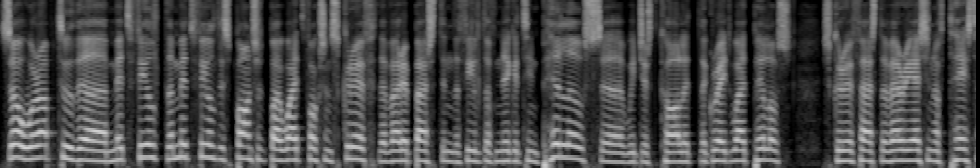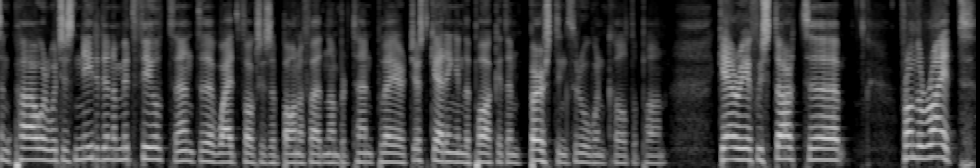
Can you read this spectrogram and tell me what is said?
So we're up to the midfield. The midfield is sponsored by White Fox and Skruf, the very best in the field of nicotine pillows. Uh, we just call it the Great White Pillows. Skruf has the variation of taste and power which is needed in a midfield, and uh, White Fox is a bona fide number 10 player, just getting in the pocket and bursting through when called upon. Gary, if we start uh, from the right,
